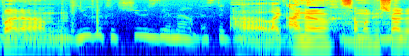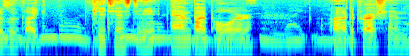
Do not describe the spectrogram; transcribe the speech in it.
But um uh, like I know someone who struggles with like PTSD and bipolar uh, depression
